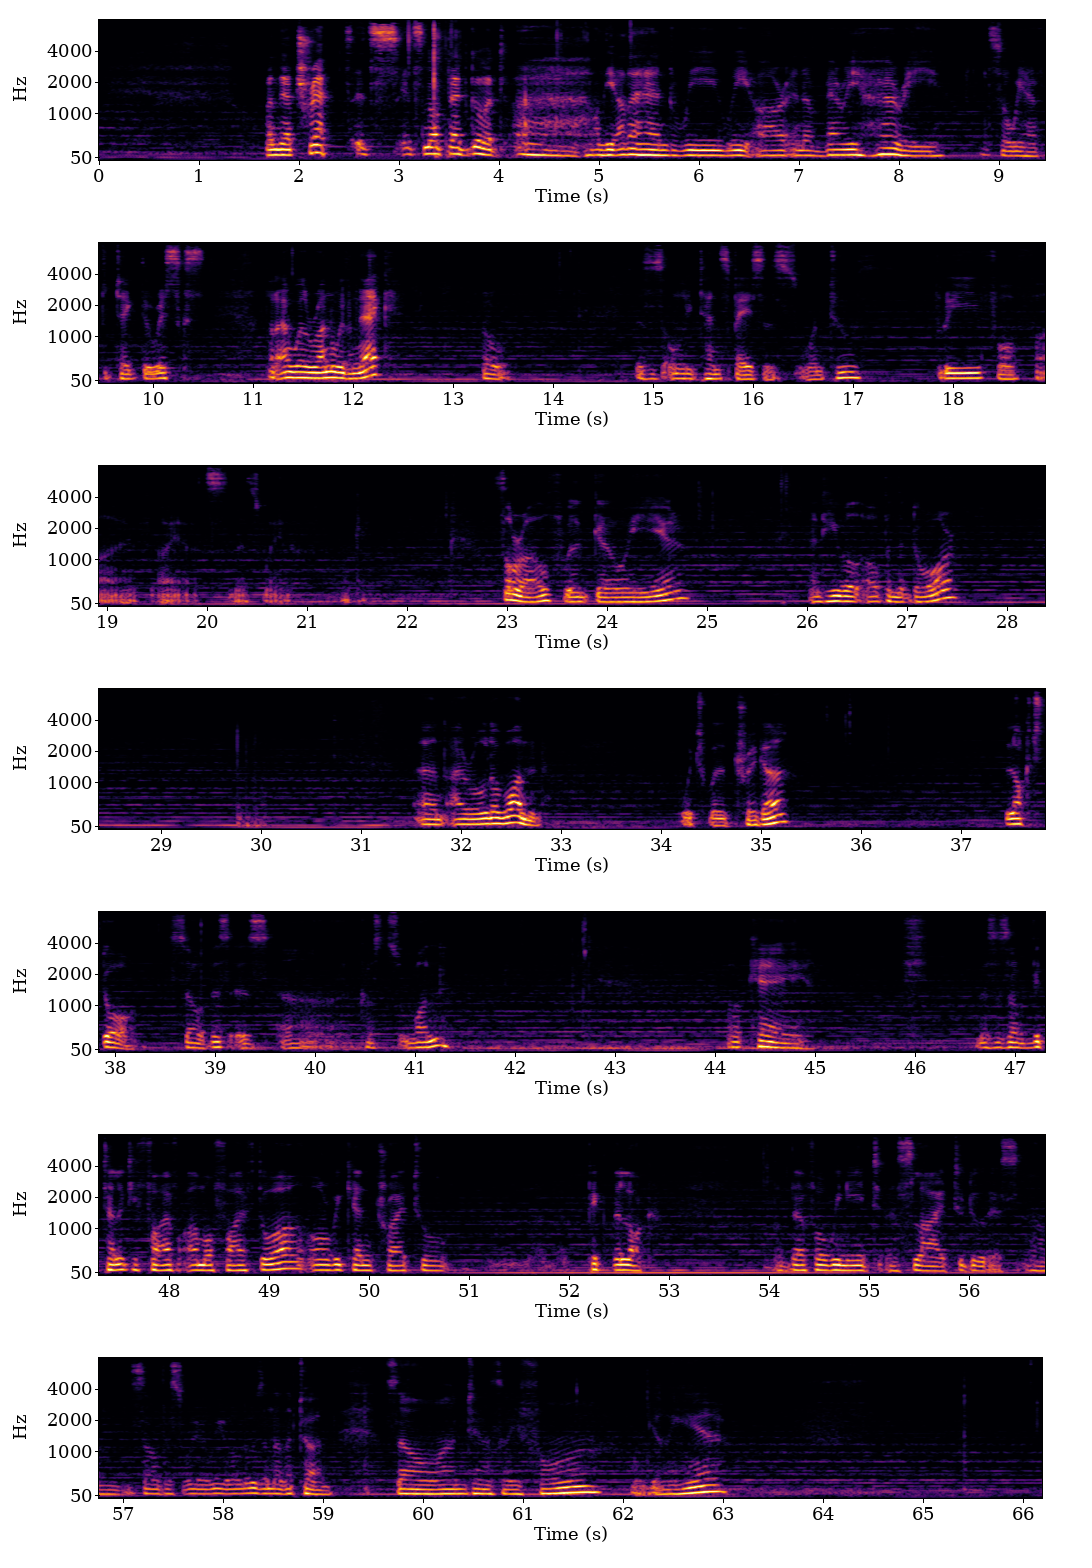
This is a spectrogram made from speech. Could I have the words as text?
when they're trapped, it's it's not that good. Uh, on the other hand, we we are in a very hurry, so we have to take the risks. But I will run with neck. Oh, this is only 10 spaces. One, two, three, four, five. Oh yeah, that's, that's way enough. Okay. Thoralf will go here and he will open the door. And I rolled a one, which will trigger locked door. So this is uh, costs one Okay. This is a Vitality 5 Armor 5 door, or we can try to pick the lock. Therefore we need a slide to do this. Um, so this we, we will lose another turn. So one, two, three, four. We go here.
